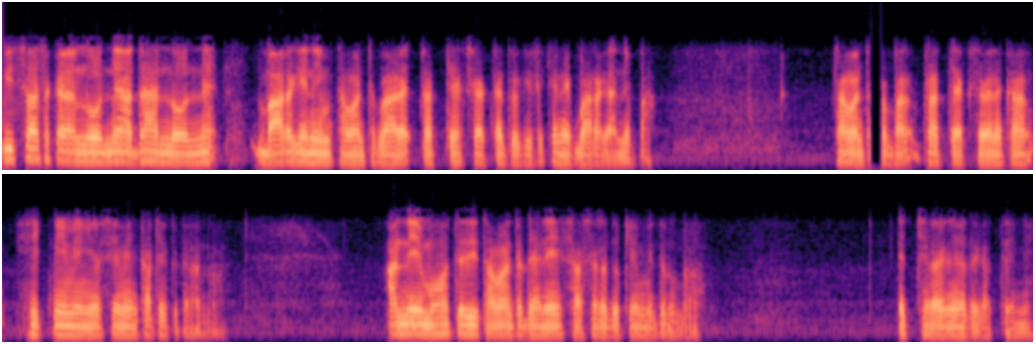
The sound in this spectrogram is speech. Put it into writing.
විශ්වාස කරන්න ඕනේ අදහන්න ඕනේ බාර ගැනීම Tamanට බාර ප්‍රත්‍යක්ෂයක් නැතුව කිසි කෙනෙක් බාර ගන්න එපා. Tamanට ප්‍රත්‍යක්ෂ වෙනකන් හික්මීමෙන් යසීමෙන් කටයුතු කරන්න ඕනේ. අන්නේ මොහොතේදී Tamanට දැනේ සසර දුකෙන් මිදුණු බව. එච්චරයි නේද ගත්තේ.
